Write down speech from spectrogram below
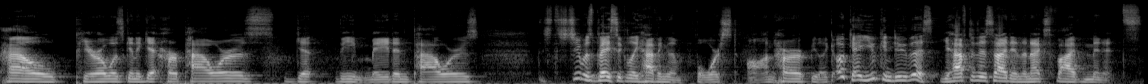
how Pyrrha was going to get her powers, get the maiden powers. She was basically having them forced on her. Be like, okay, you can do this. You have to decide in the next five minutes.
